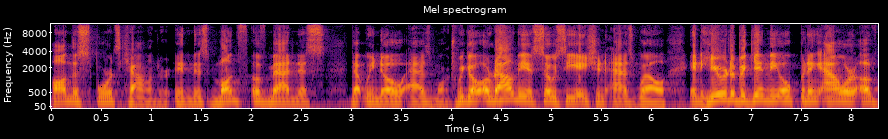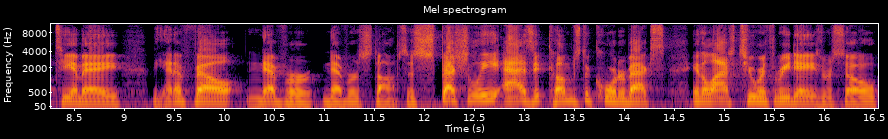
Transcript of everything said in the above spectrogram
on the sports calendar in this month of madness that we know as March. We go around the association as well. And here to begin the opening hour of TMA, the NFL never, never stops, especially as it comes to quarterbacks in the last two or three days or so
